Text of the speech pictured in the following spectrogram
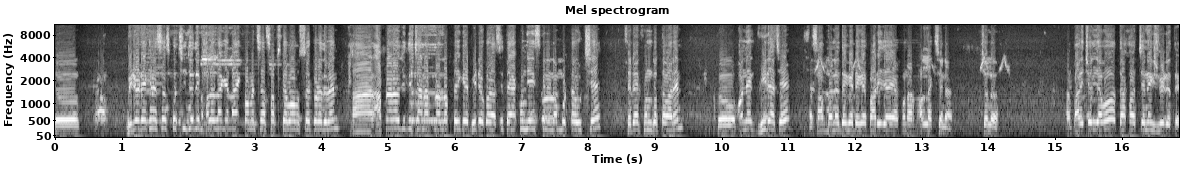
তো ভিডিওটা এখানে শেষ করছি। যদি ভালো লাগে লাইক কমেন্ট শেয়ার সাবস্ক্রাইব অবশ্যই করে দেবেন। আর আপনারাও যদি চান আপনার লোক থেকে ভিডিও করে আছে তো এখন যে স্ক্রিনে নম্বরটা উঠছে সেটাই ফোন করতে পারেন। তো অনেক ভিড় আছে, সাবধানে দেখে ডেকে পারি যায় এখন আর ভালো লাগছে না। চলো বাড়ি চলে যাব, দেখা হচ্ছে নেক্সট ভিডিওতে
